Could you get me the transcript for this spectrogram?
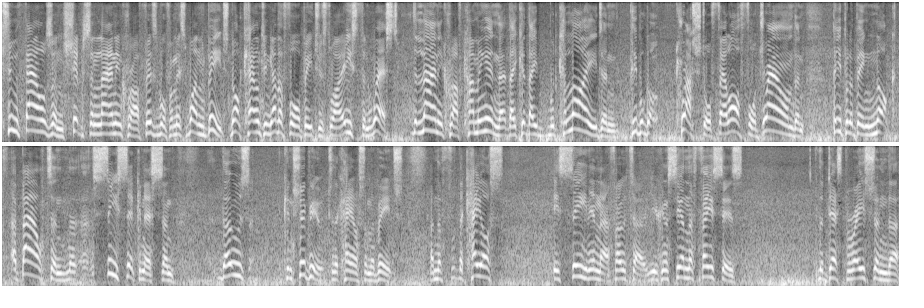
2,000 ships and landing craft visible from this one beach, not counting the other four beaches to our east and west. The landing craft coming in, that they could, they would collide, and people got crushed or fell off or drowned, and people are being knocked about, and uh, seasickness, and those contribute to the chaos on the beach. And the, the chaos is seen in that photo. You can see on the faces the desperation, the,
